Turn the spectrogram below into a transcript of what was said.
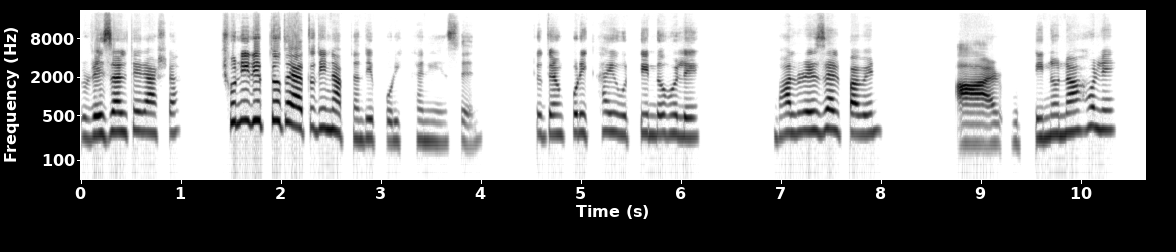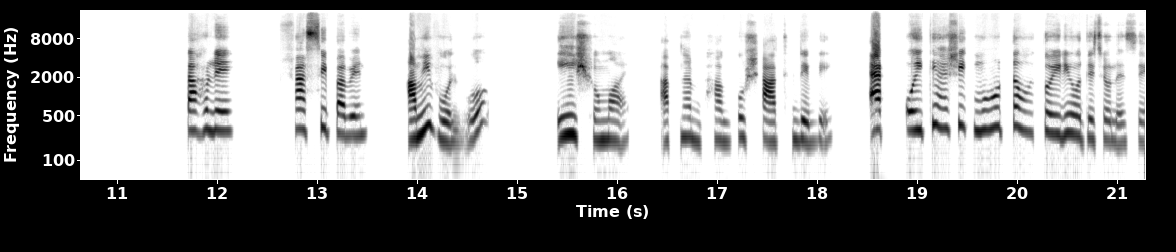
রেজাল্টের আশা। শনিদেব তো এতদিন আপনাদের পরীক্ষা নিয়েছেন, সুতরাং পরীক্ষায় উত্তীর্ণ হলে ভালো রেজাল্ট পাবেন। আর উত্তীর্ণ না হলে তাহলে শাস্তি পাবেন। আমি বলব এই সময় আপনার ভাগ্য সাথ দেবে। এক ঐতিহাসিক মুহূর্ত তৈরি হতে চলেছে।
